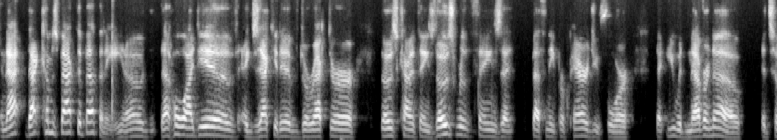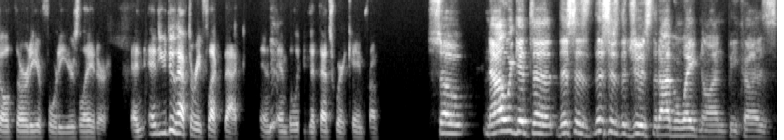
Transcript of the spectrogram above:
and that that comes back to Bethany, you know, that whole idea of executive director, those kind of things. Those were the things that Bethany prepared you for that you would never know until 30 or 40 years later. And and you do have to reflect back and, and believe that that's where it came from. So now we get to this is this is the juice that I've been waiting on because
